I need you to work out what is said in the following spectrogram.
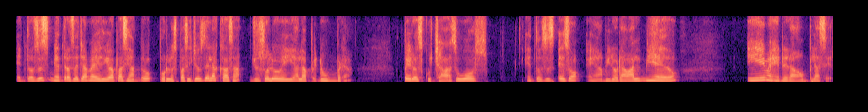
Entonces, mientras ella me iba paseando por los pasillos de la casa, yo solo veía la penumbra, pero escuchaba su voz. Entonces eso eh, aminoraba el miedo y me generaba un placer,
